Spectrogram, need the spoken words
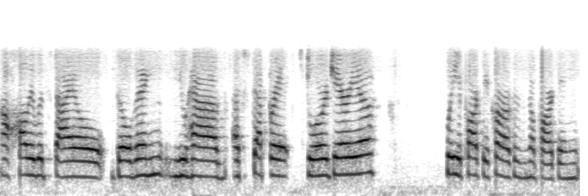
a Hollywood style building, you have a separate storage area where you park your car because there's no parking.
